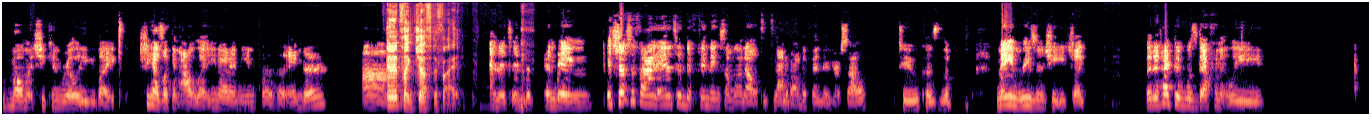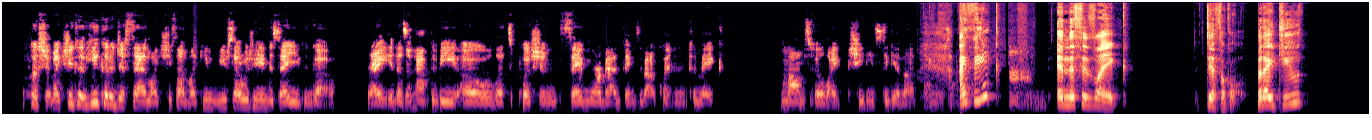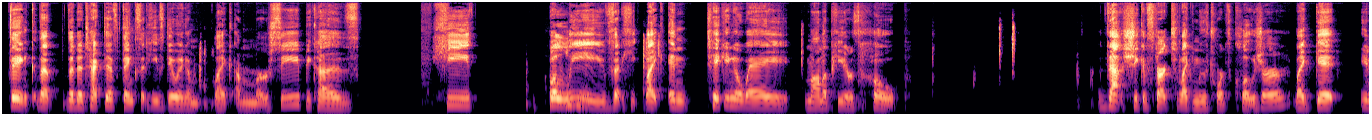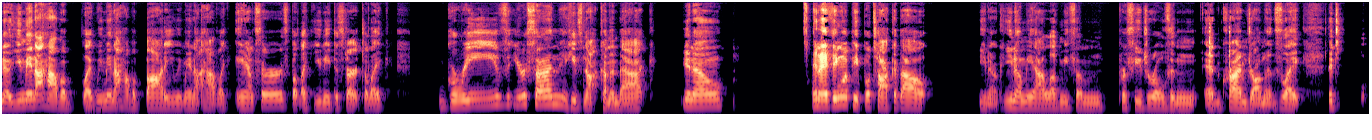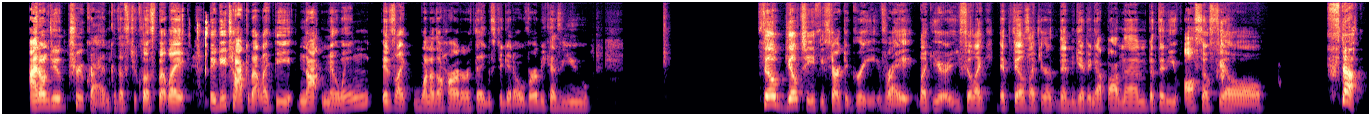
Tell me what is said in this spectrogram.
moment she can really like she has like an outlet, you know what I mean, for her anger. Um, and it's like justified. And it's in defending it's justified and it's in defending someone else. It's not about defending herself too, because the main reason she like the detective was definitely push it. Like she could, he could have just said, like she said, like you, you said what you need to say, you can go. Right? It doesn't have to be, oh, let's push and say more bad things about Quentin to make moms feel like she needs to give up. I think, um, and this is like difficult, but I do think that the detective thinks that he's doing a like a mercy because he mm-hmm. believes mm-hmm. that he like in taking away Mama Peter's hope that she could start to like move towards closure like get you know you may not have a like we may not mm-hmm. have a body we may not have like answers but like you need to start to like grieve your son he's not coming back you know? And i think when people talk about you know you know me i love me some procedurals and and crime dramas like it's i don't do true crime because that's too close but like they do talk about like the not knowing is like one of the harder things to get over because you feel guilty if you start to grieve, right? Like you you feel like it feels like you're then giving up on them, but then you also feel stuck.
